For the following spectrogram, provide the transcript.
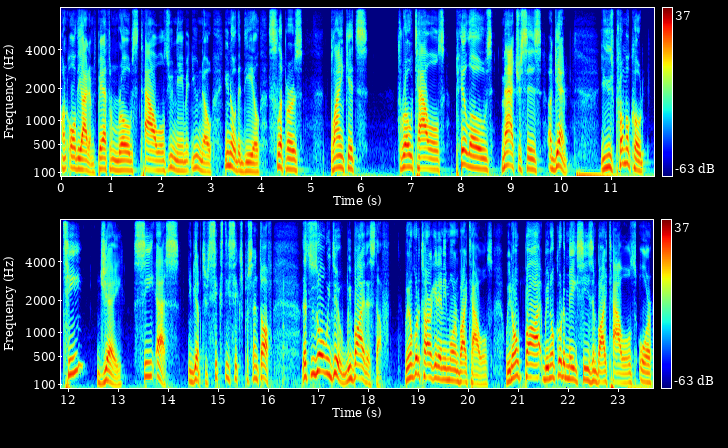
on all the items bathroom robes, towels, you name it, you know. You know the deal. Slippers, blankets, throw towels, pillows, mattresses. Again, you use promo code TJCS. You get up to 66% off. This is all we do. We buy this stuff. We don't go to Target anymore and buy towels. We don't buy we don't go to Macy's and buy towels or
